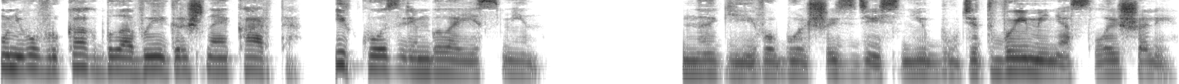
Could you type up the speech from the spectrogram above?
У него в руках была выигрышная карта, и козырем была Ясмин. «Ноги его больше здесь не будет, вы меня слышали?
